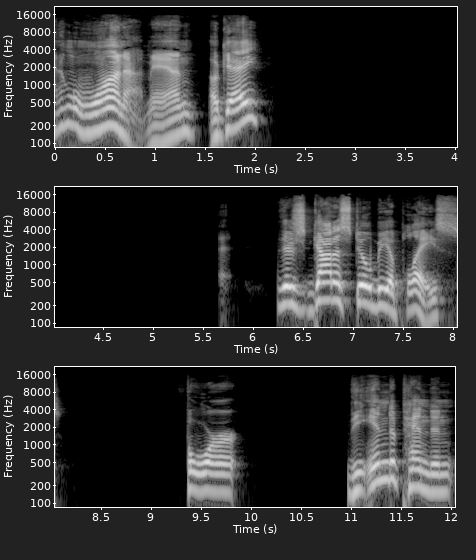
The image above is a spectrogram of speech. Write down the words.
I don't wanna, man. Okay? There's gotta still be a place for the independent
